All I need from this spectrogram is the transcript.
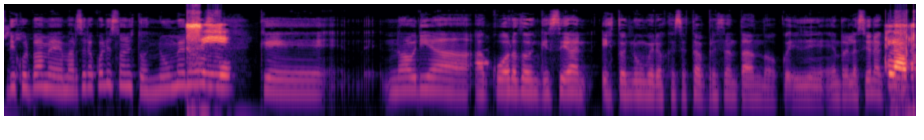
Disculpame, Marcela, ¿cuáles son estos números que no habría acuerdo en que sean estos números que se están presentando eh, en relación a Claro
